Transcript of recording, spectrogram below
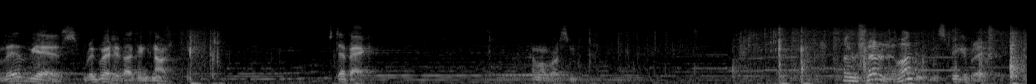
Live, yes. Regret it, I think not. Step back. Come on, Watson. Unfriendly, what? Unspeakably. What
